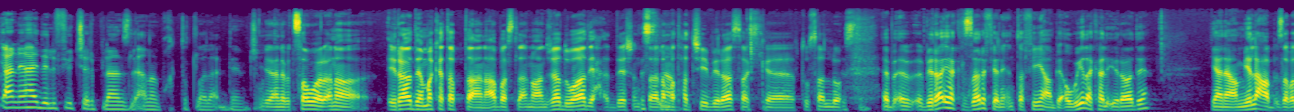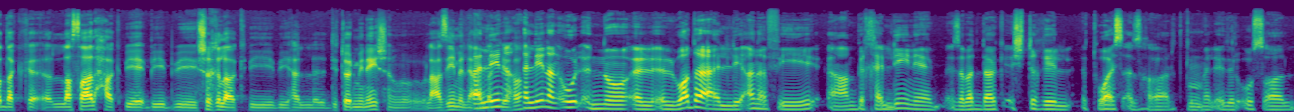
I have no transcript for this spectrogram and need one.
يعني هيدي ال future plans اللي أنا بخطط لها لقدام إن شاء الله. يعني بتصور أنا إرادة ما كتبتها عن عبث لأنه عن جد واضح قديش أنت اسلام. لما تحط شيء براسك آه، بتوصل له. برأيك الظرف يلي أنت فيه عم بيقوي لك هالإرادة؟ يعني عم يلعب إذا بدك لصالحك بشغلك بهال determination والعزيمه اللي خلينا عندك إياها. خلينا نقول إنه الوضع اللي أنا فيه عم بخليني إذا بدك أشتغل twice as hard كرمال أقدر أوصل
